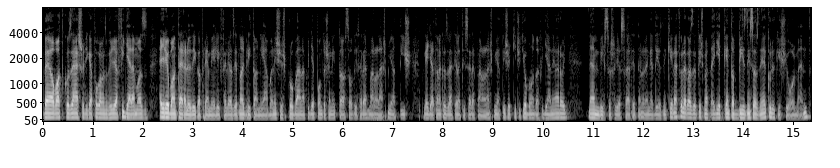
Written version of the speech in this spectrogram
beavatkozás, vagy inkább fogalmazunk, hogy a figyelem az egyre jobban terelődik a Premier League felé, azért Nagy-Britanniában is, és próbálnak ugye pontosan itt a szaudi szerepvállalás miatt is, meg egyáltalán a közel-keleti szerepvállalás miatt is egy kicsit jobban odafigyelni arra, hogy nem biztos, hogy ezt feltétlenül engedélyezni kéne, főleg azért is, mert egyébként a biznisz az nélkülük is jól ment.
